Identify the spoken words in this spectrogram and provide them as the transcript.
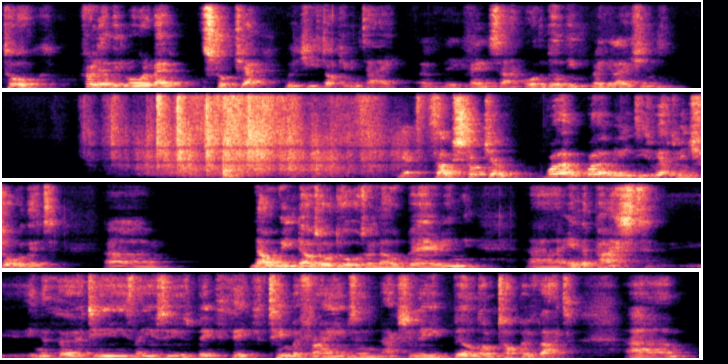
talk for a little bit more about structure, which is document A of the Fensa or the building regulations. Yeah, so structure, what that, what that means is we have to ensure that um, no windows or doors are load bearing. Uh, in the past, in the 30s, they used to use big, thick timber frames and actually build on top of that, um,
